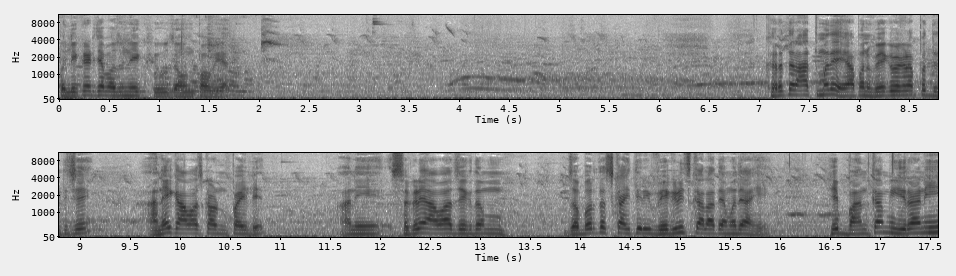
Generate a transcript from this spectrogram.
पलीकडच्या बाजूने एक फ्यू जाऊन पाहूया खरं तर आतमध्ये आपण वेगवेगळ्या पद्धतीचे अनेक आवाज काढून पाहिले आणि सगळे आवाज एकदम जबरदस्त काहीतरी वेगळीच कला त्यामध्ये आहे. हे बांधकाम इराणी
